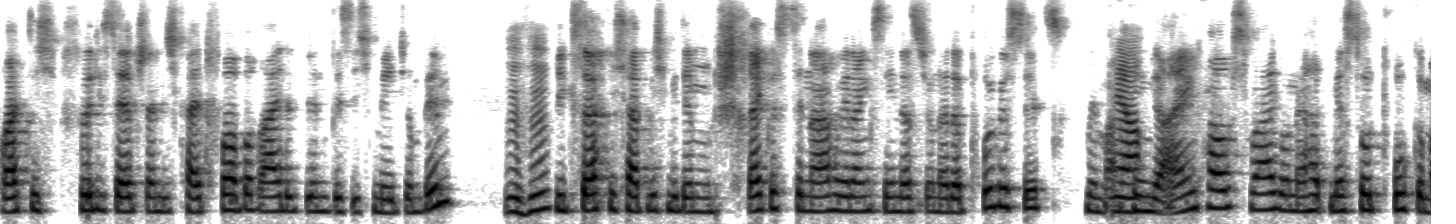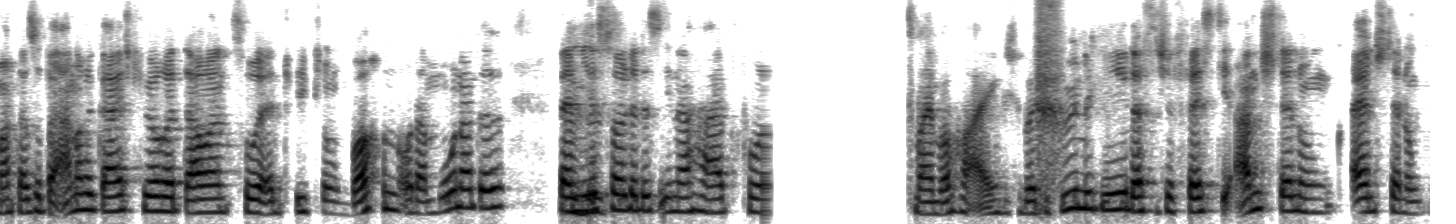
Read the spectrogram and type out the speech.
praktisch für die Selbstständigkeit vorbereitet bin, bis ich Medium bin. Mhm. Wie gesagt, ich habe mich mit dem Schreckenszenario dann gesehen, dass ich unter der Brücke sitze, mit dem ja. der Einkaufswagen und er hat mir so Druck gemacht. Also bei anderen Geistführern dauern zur Entwicklung Wochen oder Monate. Bei mhm. mir sollte das innerhalb von zwei Wochen eigentlich über die Bühne gehen, dass ich fest die Anstellung, Einstellung,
